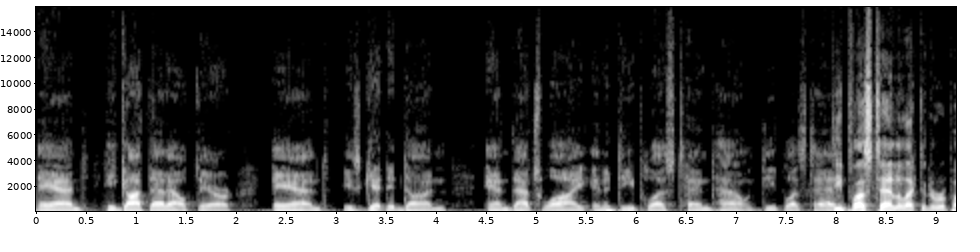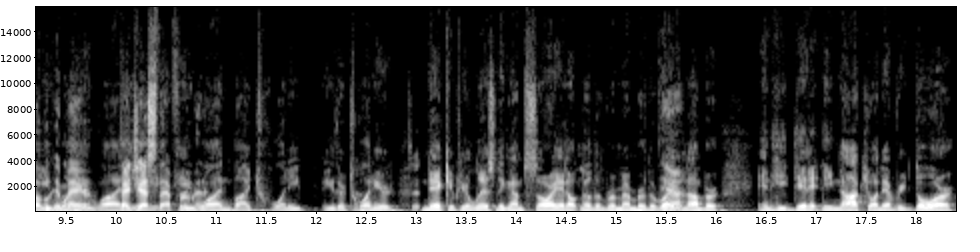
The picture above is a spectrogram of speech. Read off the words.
and he got that out there, and he's getting it done. And that's why in a D plus ten town, D plus ten, D plus 10 elected a Republican he mayor. he won- Digest he- that for he a minute. He won by 20, either 20 or Nick, if you're listening, I'm sorry, I don't know the remember the right Yeah. number. And he did it, and he knocked on every door.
